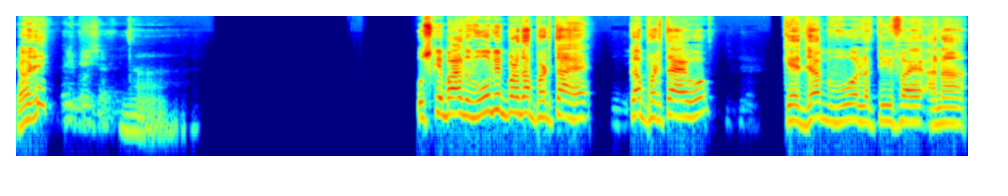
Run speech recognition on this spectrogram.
کیوں جی؟ ہاں۔ اس کے بعد وہ بھی پردہ پھٹتا ہے۔ کب پھٹتا ہے وہ؟ کہ جب وہ لطیفہ انا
